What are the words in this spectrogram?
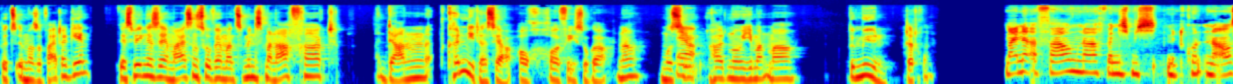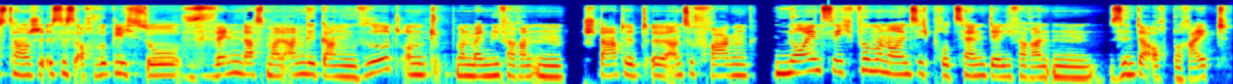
wird es immer so weitergehen. Deswegen ist es ja meistens so, wenn man zumindest mal nachfragt, dann können die das ja auch häufig sogar. Ne? Muss ja. halt nur jemand mal bemühen darum. Meiner Erfahrung nach, wenn ich mich mit Kunden austausche, ist es auch wirklich so, wenn das mal angegangen wird und man beim Lieferanten startet äh, anzufragen, 90, 95 Prozent der Lieferanten sind da auch bereit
